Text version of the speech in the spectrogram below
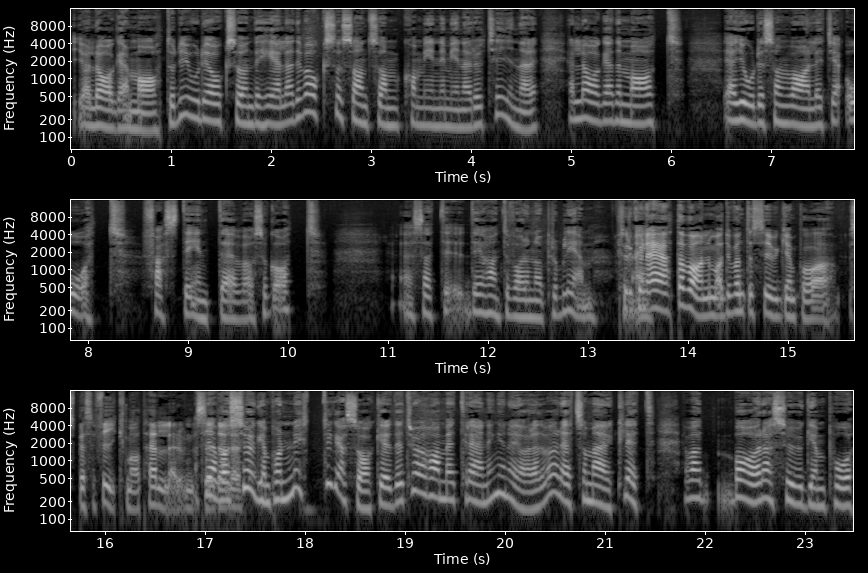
jag lagar mat och det gjorde jag också under hela, det var också sånt som kom in i mina rutiner. Jag lagade mat, jag gjorde som vanligt, jag åt fast det inte var så gott. Så att det, det har inte varit något problem. Så du kunde äta vanlig mat, du var inte sugen på specifik mat heller? Under alltså jag var eller? sugen på nyttiga saker, det tror jag har med träningen att göra. Det var rätt så märkligt. Jag var bara sugen på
